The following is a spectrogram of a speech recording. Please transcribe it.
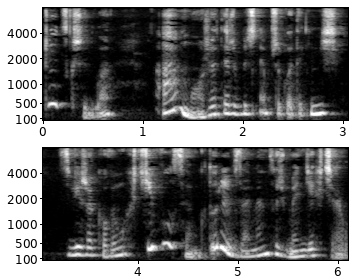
czy od skrzydła, a może też być na przykład jakimś zwierzakowym chciwusem, który w zamian coś będzie chciał.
